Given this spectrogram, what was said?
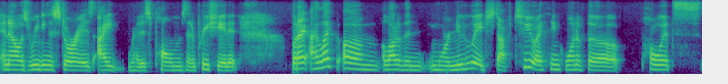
and I was reading his stories. I read his poems and appreciate it but I, I like um, a lot of the more new age stuff too. I think one of the poets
